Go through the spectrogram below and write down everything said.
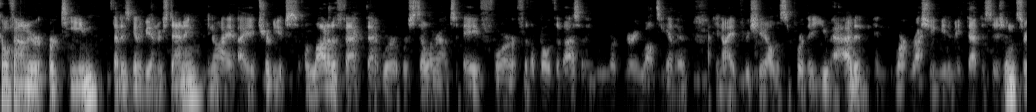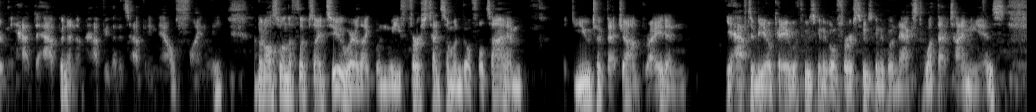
co-founder or team that is going to be understanding. You know, I, I, attribute a lot of the fact that we're, we're still around today for for the both of us. I think we work very well together. You know, I appreciate all the support that you had and, and rushing me to make that decision. It certainly had to happen, and I'm happy that it's happening now, finally. But also on the flip side too, where like when we first had someone go full time, you took that jump, right? And you have to be okay with who's going to go first, who's going to go next, what that timing is.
